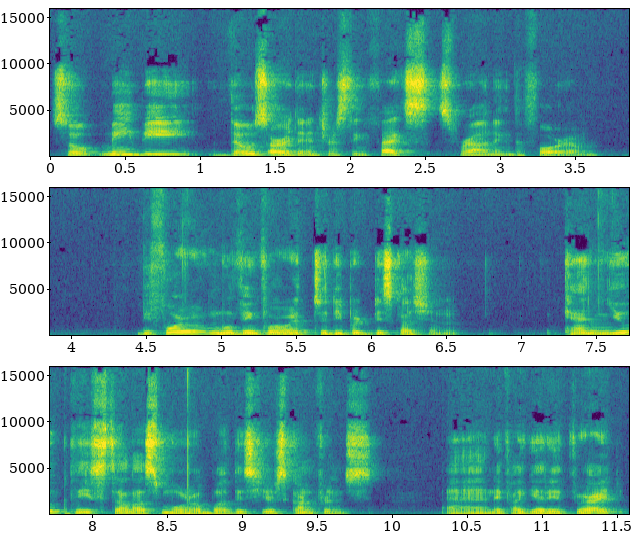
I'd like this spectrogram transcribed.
So maybe those are the interesting facts surrounding the forum. Before moving forward to deeper discussion, can you please tell us more about this year's conference? And if I get it right,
